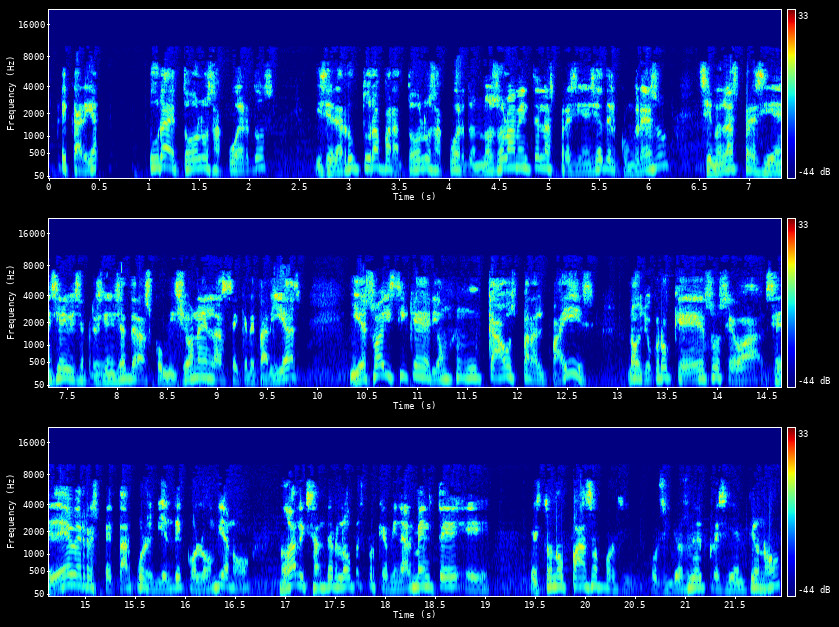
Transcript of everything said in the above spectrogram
implicaría ruptura de todos los acuerdos y sería ruptura para todos los acuerdos, no solamente en las presidencias del Congreso, sino en las presidencias y vicepresidencias de las comisiones, en las secretarías, y eso ahí sí que sería un, caos para el país. No, yo creo que eso se va, se debe respetar por el bien de Colombia, no, no de Alexander López, porque finalmente eh, esto no pasa por si, por si yo soy el presidente o no,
